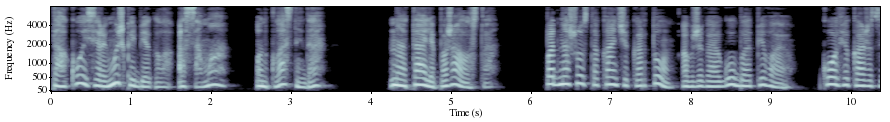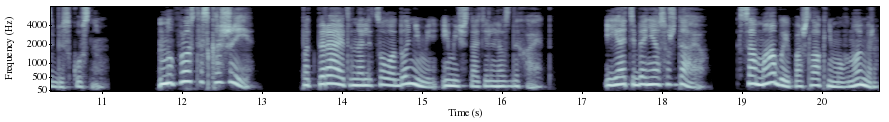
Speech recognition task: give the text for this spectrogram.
Такой серой мышкой бегала, а сама... Он классный, да? Наталья, пожалуйста. Подношу стаканчик к рту, обжигая губы, отпиваю. Кофе кажется безвкусным. Ну просто скажи. Подпирает она лицо ладонями и мечтательно вздыхает. Я тебя не осуждаю. Сама бы и пошла к нему в номер,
